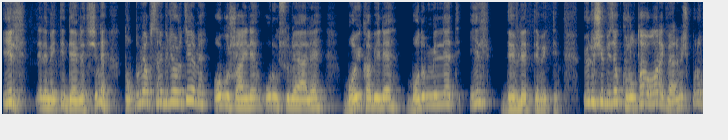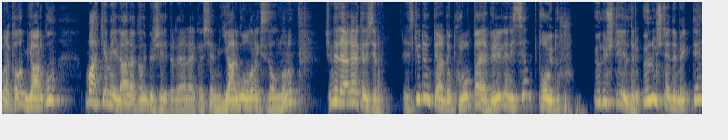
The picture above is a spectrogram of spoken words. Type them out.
İl ne demekti? Devlet. Şimdi toplum yapısını biliyoruz değil mi? Oguş aile, Uruk Süleyale, Boy kabile, Bodum millet, il, devlet demekti. Ülüşü bize kurultay olarak vermiş. Bunu bırakalım. Yargı mahkeme ile alakalı bir şeydir değerli arkadaşlarım. Yargı olarak siz alın onu. Şimdi değerli arkadaşlarım eski Türklerde kurultaya verilen isim toydur. Ülüş değildir. Ülüş ne demekti?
